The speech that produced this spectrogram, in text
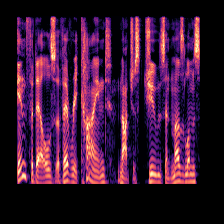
infidels of every kind, not just Jews and Muslims,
